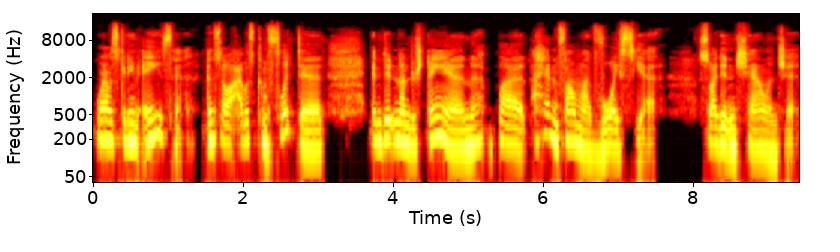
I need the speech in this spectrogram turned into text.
where I was getting A's in. And so I was conflicted and didn't understand, but I hadn't found my voice yet. So I didn't challenge it,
